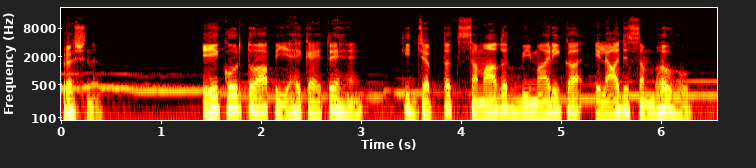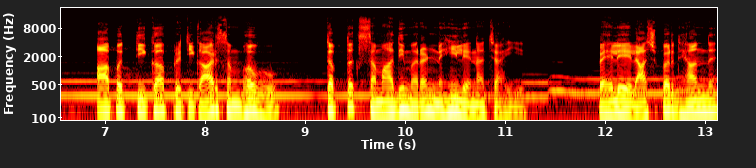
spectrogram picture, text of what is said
प्रश्न। एक और तो आप यह कहते हैं कि जब तक समागत बीमारी का इलाज संभव हो, आपत्ति का प्रतिकार संभव हो, तब तक समाधि मरण नहीं लेना चाहिए। पहले इलाज पर ध्यान दें,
